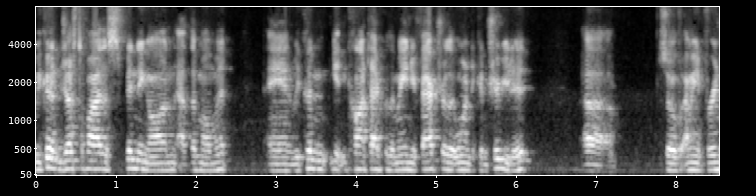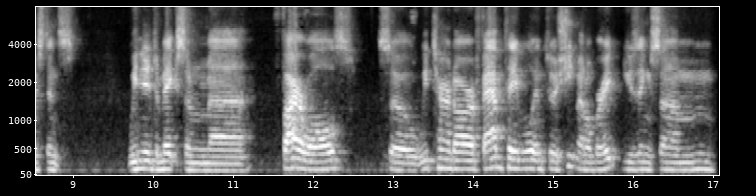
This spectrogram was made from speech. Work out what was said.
we couldn't justify the spending on at the moment, and we couldn't get in contact with a manufacturer that wanted to contribute it. Uh, so, I mean, for instance, we needed to make some uh, firewalls. So we turned our fab table into a sheet metal brake using some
